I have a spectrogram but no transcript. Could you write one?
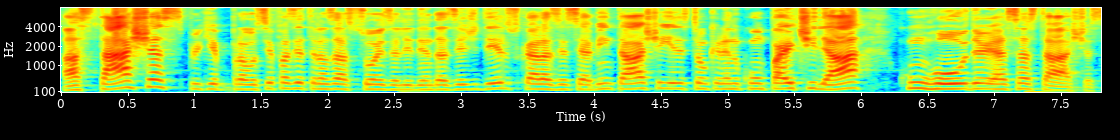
As taxas, porque pra você fazer transações ali dentro das redes deles, os caras recebem taxa e eles estão querendo compartilhar com o holder essas taxas.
